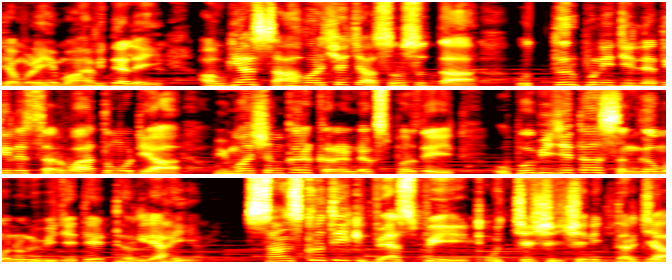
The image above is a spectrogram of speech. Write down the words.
त्यामुळे हे महाविद्यालय अवघ्या सहा वर्षाचे असून सुद्धा उत्तर पुणे जिल्ह्यातील सर्वात मोठ्या भीमाशंकर करंडक स्पर्धेत उपविजेता संघ म्हणून विजेते ठरले आहे. सांस्कृतिक व्यासपीठ उच्च शैक्षणिक दर्जा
